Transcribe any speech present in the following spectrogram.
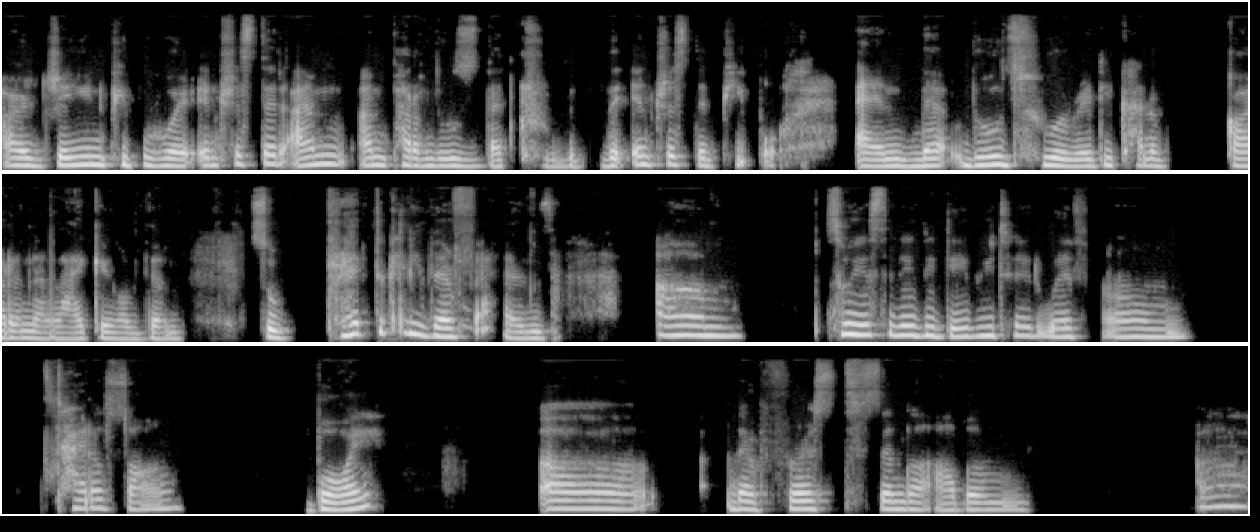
are genuine people who are interested. I'm I'm part of those that crew, the, interested people, and those who already kind of gotten a liking of them. So practically they're fans. Um, so yesterday they debuted with um title song "Boy," uh, their first single album. Oh,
